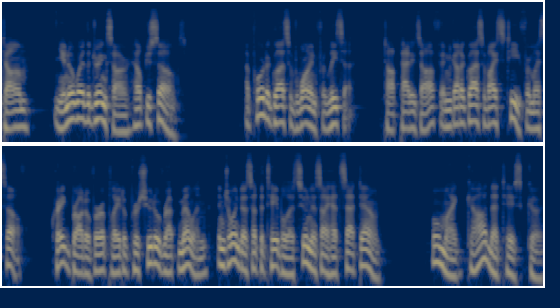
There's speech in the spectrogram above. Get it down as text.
Tom, you know where the drinks are. Help yourselves. I poured a glass of wine for Lisa, topped Patty's off, and got a glass of iced tea for myself. Craig brought over a plate of prosciutto wrapped melon and joined us at the table as soon as I had sat down. Oh my god, that tastes good,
